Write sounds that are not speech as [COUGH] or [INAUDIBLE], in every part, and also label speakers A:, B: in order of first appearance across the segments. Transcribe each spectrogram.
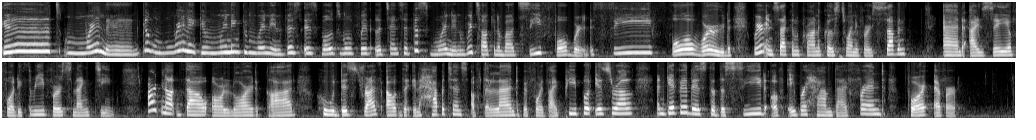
A: Good morning. Good morning. Good morning. Good morning. This is Bold Move with Utensa. This morning we're talking about see forward. See forward. We're in Second Chronicles 20, verse 7 and Isaiah 43, verse 19. Art not thou our Lord God, who didst drive out the inhabitants of the land before thy people Israel, and gave it is to the seed of Abraham thy friend forever?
